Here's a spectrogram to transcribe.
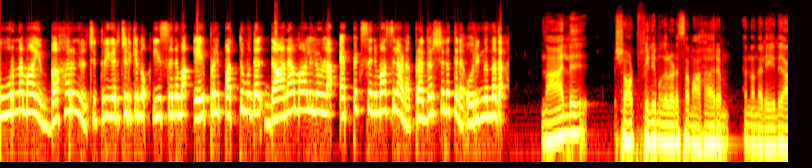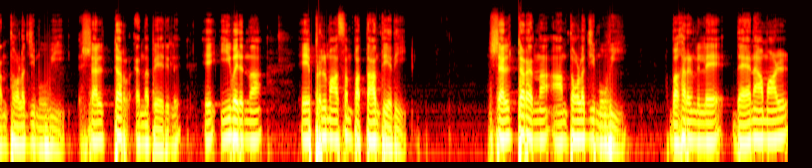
പൂർണമായും ബഹ്റിനിൽ ചിത്രീകരിച്ചിരിക്കുന്നു. ഈ സിനിമ ഏപ്രിൽ പത്ത് മുതൽ ദാനാമാളിലുള്ള എപ്പിക് സിനിമാസിലാണ് പ്രദർശനത്തിന് ഒരുങ്ങുന്നത്. നാല് ഷോർട്ട് ഫിലിമുകളുടെ സമാഹാരം എന്ന നിലയിൽ ആന്തോളജി മൂവി ഷെൽട്ടർ എന്ന പേരിൽ ഈ വരുന്ന ഏപ്രിൽ മാസം പത്താം തീയതി ഷെൽട്ടർ എന്ന ആന്തോളജി മൂവി ബഹ്റിനിലെ ദേനാമാൾ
